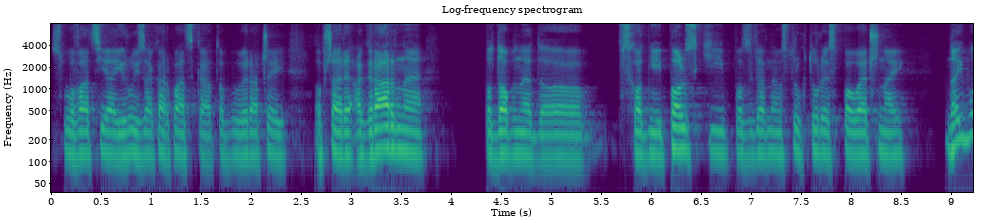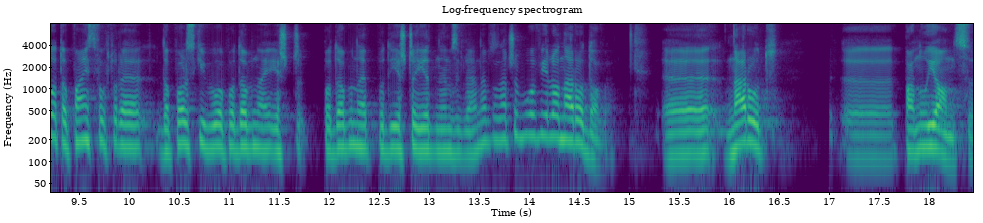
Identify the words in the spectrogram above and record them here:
Słowacja i Ruś Zakarpacka to były raczej obszary agrarne, podobne do wschodniej Polski pod względem struktury społecznej. No i było to państwo, które do Polski było podobne, jeszcze, podobne pod jeszcze jednym względem, to znaczy było wielonarodowe. E, naród e, panujący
